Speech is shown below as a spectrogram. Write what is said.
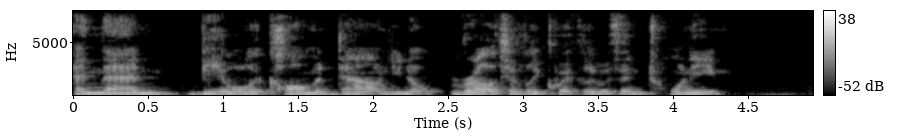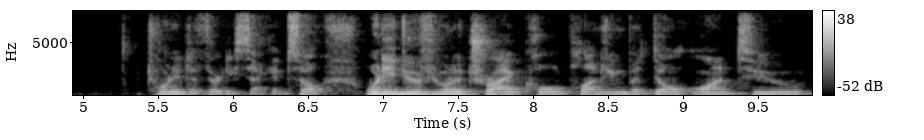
and then be able to calm it down, you know, relatively quickly within 20, 20 to 30 seconds. So, what do you do if you want to try cold plunging but don't want to,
